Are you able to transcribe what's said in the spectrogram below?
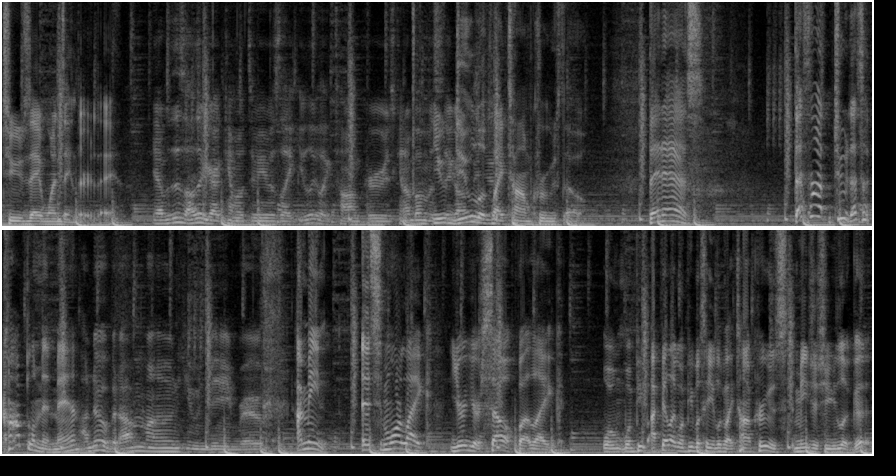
Tuesday, Wednesday, and Thursday. Yeah, but this other guy came up to me. He was like, "You look like Tom Cruise. Can I bum a You do look you?" like Tom Cruise though. That ass. That's not, dude. That's a compliment, man. I know, but I'm my own human being, bro. I mean, it's more like you're yourself, but like when, when people, I feel like when people say you look like Tom Cruise, it means just you look good.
